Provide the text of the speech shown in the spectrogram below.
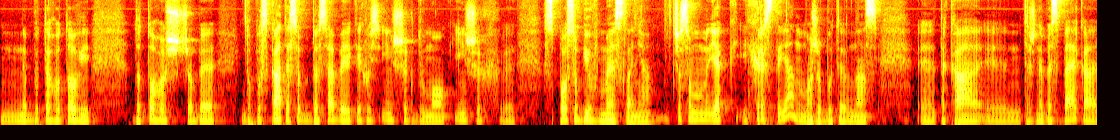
не бути готові до того, щоб допускати до себе якихось інших думок, інших е, способів мислення. Часом, як і християн, може бути в нас е, така теж небезпека,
